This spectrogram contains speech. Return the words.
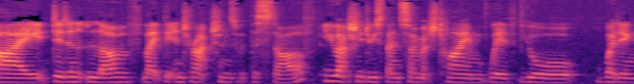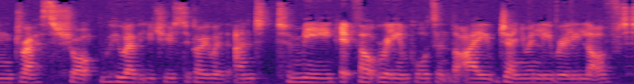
I didn't love like the interactions with the staff. You actually do spend so much time with your wedding dress shop, whoever you choose to go with. And to me, it felt really important that I genuinely really loved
